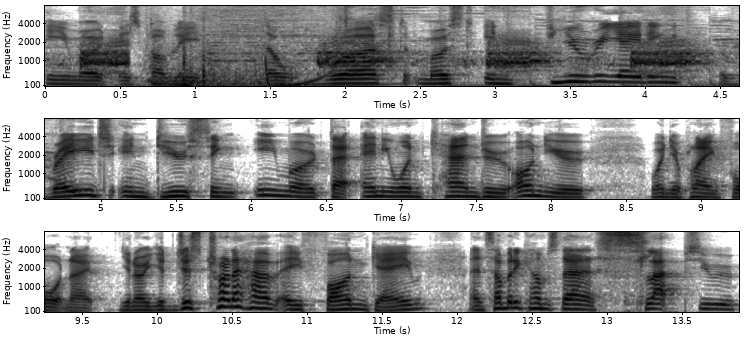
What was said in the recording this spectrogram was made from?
emote is probably the worst, most infuriating, rage-inducing emote that anyone can do on you when you're playing Fortnite. You know, you're just trying to have a fun game, and somebody comes there, slaps you,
